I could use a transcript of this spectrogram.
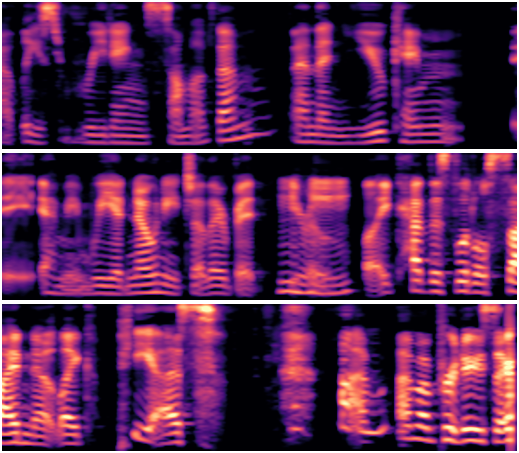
at least reading some of them. And then you came. Eh, I mean, we had known each other, but mm-hmm. you were like had this little side note, like, P.S. I'm I'm a producer.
